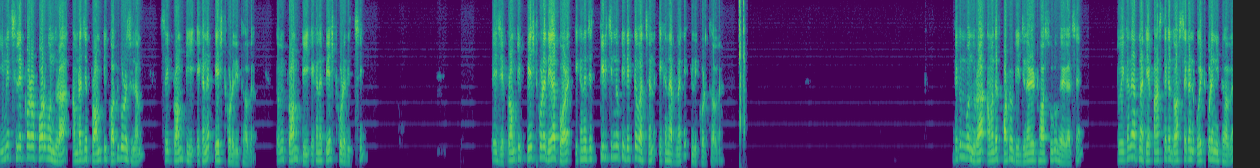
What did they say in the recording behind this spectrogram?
ইমেজ সিলেক্ট করার পর বন্ধুরা, আমরা যে প্রম্পটি কপি করেছিলাম, সেই প্রম্পটি এখানে পেস্ট করে দিতে হবে। তো আমি প্রম্পটি এখানে পেস্ট করে দিচ্ছি। এই যে প্রম্পটি পেস্ট করে দেওয়ার পর, এখানে যে তীর চিহ্নটি দেখতে পাচ্ছেন, এখানে আপনাকে ক্লিক করতে হবে। দেখুন বন্ধুরা, আমাদের ফটোটি জেনারেট হওয়া শুরু হয়ে গেছে। তো এখানে আপনাকে পাঁচ থেকে দশ সেকেন্ড ওয়েট করে নিতে হবে।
